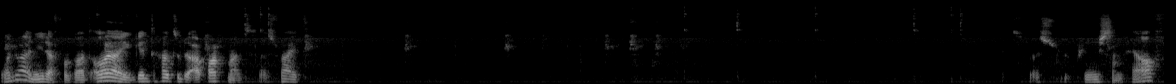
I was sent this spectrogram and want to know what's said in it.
What do I need? I forgot. Oh, I get her to the apartment. That's right. Let's replenish some health.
